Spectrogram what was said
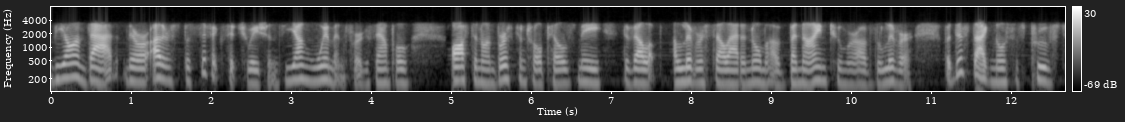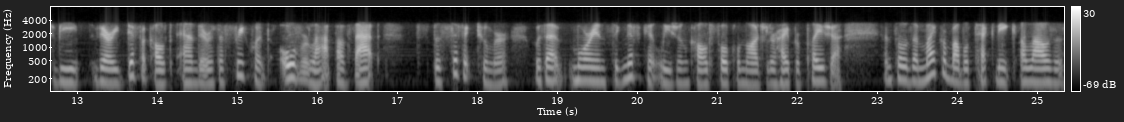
Beyond that, there are other specific situations. Young women, for example, often on birth control pills may develop a liver cell adenoma, a benign tumor of the liver. But this diagnosis proves to be very difficult, and there is a frequent overlap of that specific tumor with a more insignificant lesion called focal nodular hyperplasia. And so the microbubble technique allows us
